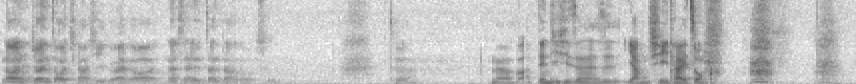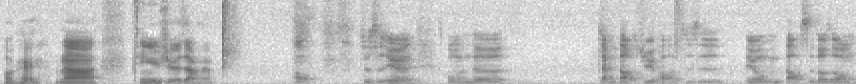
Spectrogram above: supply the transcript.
然后你就算找其他系过来的话，男生还是占大多数。对啊，没办法，电机系真的是阳气太重。OK，那体育学长呢？哦，就是因为我们的讲导具好，就是因为我们导师都是用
